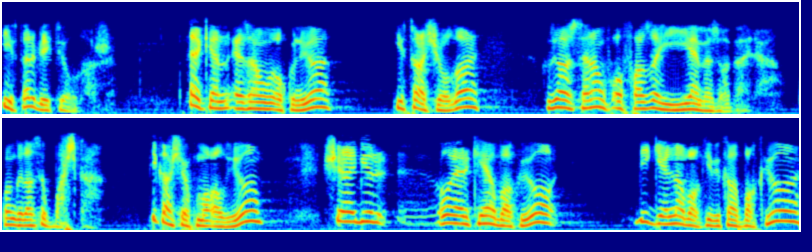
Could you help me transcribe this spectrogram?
İftarı bekliyorlar. Erken ezan okunuyor. İftar açıyorlar. Hızır Aleyhisselam o fazla yiyemez o böyle. Onun gıdası başka. Birkaç lokma alıyor. Şöyle bir o erkeğe bakıyor. Bir geline bakıyor, birkaç bakıyor.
